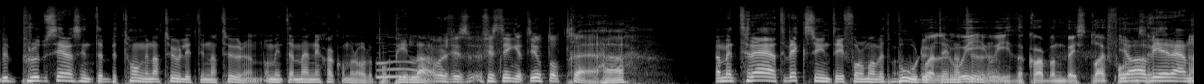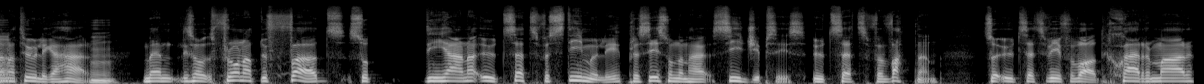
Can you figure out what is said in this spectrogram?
det produceras inte betong naturligt i naturen om inte en människa kommer och håller på och Ja, pillar. men det finns, finns det inget gjort av trä här? Ja, men träet växer ju inte i form av ett bord ute i Well, we, naturen. we, the carbon-based life forms. ja, vi är det enda Ja. naturliga här. Mm. Men liksom, från att du föds så din hjärna utsätts för stimuli, precis som de här sea gypsies utsätts för vatten. Så utsätts vi för vad? Skärmar,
